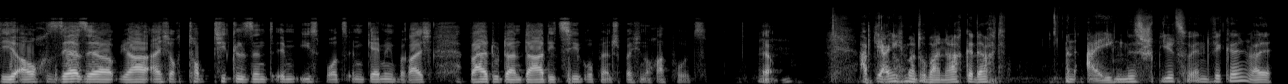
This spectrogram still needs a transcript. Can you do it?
die auch sehr, sehr, ja, eigentlich auch Top-Titel sind im E-Sports, im Gaming-Bereich, weil du dann da die Zielgruppe entsprechend auch abholst. Ja. Mhm. Habt ihr eigentlich mal drüber nachgedacht, ein eigenes Spiel zu entwickeln? Weil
